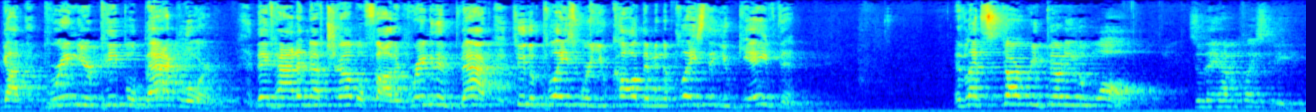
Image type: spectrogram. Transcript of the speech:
God, bring your people back, Lord. They've had enough trouble, Father. Bring them back to the place where you called them and the place that you gave them. And let's start rebuilding the wall so they have a place to be.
